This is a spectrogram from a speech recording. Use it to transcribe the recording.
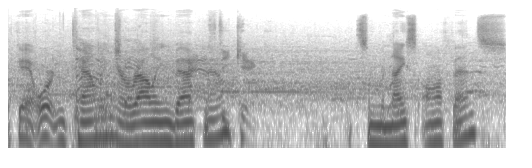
Okay, Orton tallying or rallying back now. Some nice offense.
